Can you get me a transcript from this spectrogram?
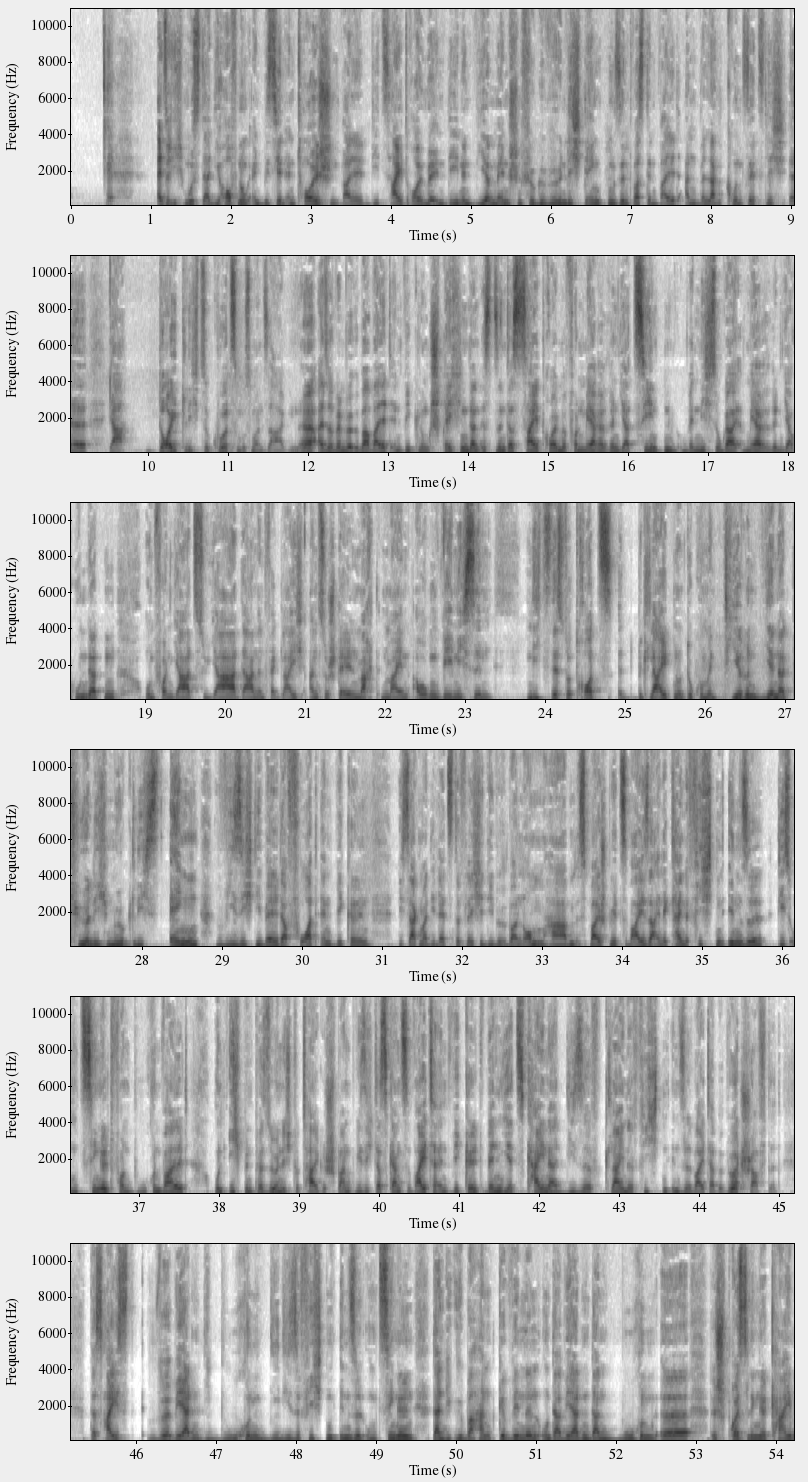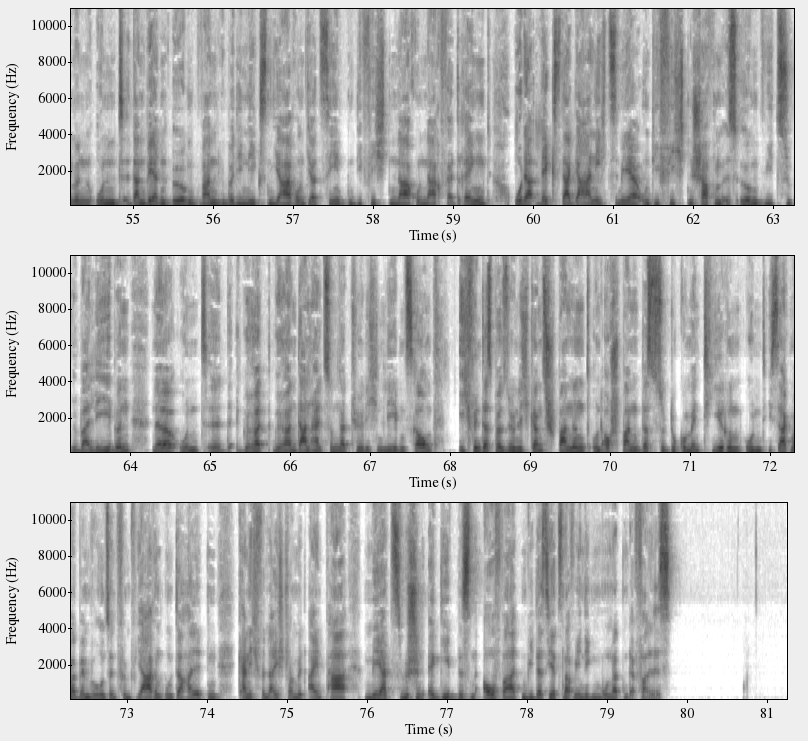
Also ich muss da die Hoffnung ein bisschen enttäuschen, weil die Zeiträume, in denen wir Menschen für gewöhnlich denken, sind, was den Wald anbelangt, grundsätzlich äh, ja deutlich zu kurz, muss man sagen. Ne? Also wenn wir über Waldentwicklung sprechen, dann ist, sind das Zeiträume von mehreren Jahrzehnten, wenn nicht sogar mehreren Jahrhunderten. Und von Jahr zu Jahr da einen Vergleich anzustellen, macht in meinen Augen wenig Sinn. Nichtsdestotrotz äh, begleiten und dokumentieren wir natürlich möglichst eng, wie sich die Wälder fortentwickeln. Ich sag mal, die letzte Fläche, die wir übernommen haben, ist beispielsweise eine kleine Fichteninsel, die ist umzingelt von Buchenwald. Und ich bin persönlich total gespannt, wie sich das Ganze weiterentwickelt, wenn jetzt keiner diese kleine Fichteninsel weiter bewirtschaftet. Das heißt, werden die Buchen, die diese Fichteninsel umzingeln, dann die Überhand gewinnen und da werden dann Buchensprösslinge äh, keimen und dann werden irgendwann über die nächsten Jahre und Jahrzehnten die Fichten nach und nach verdrängt oder wächst da gar nichts mehr und die Fichten schaffen es irgendwie zu überleben ne, und äh, gehört, gehören dann halt zum natürlichen Lebensraum ich finde das persönlich ganz spannend und auch spannend, das zu dokumentieren. Und ich sag mal, wenn wir uns in fünf Jahren unterhalten, kann ich vielleicht schon mit ein paar mehr Zwischenergebnissen aufwarten, wie das jetzt nach wenigen Monaten der Fall ist.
